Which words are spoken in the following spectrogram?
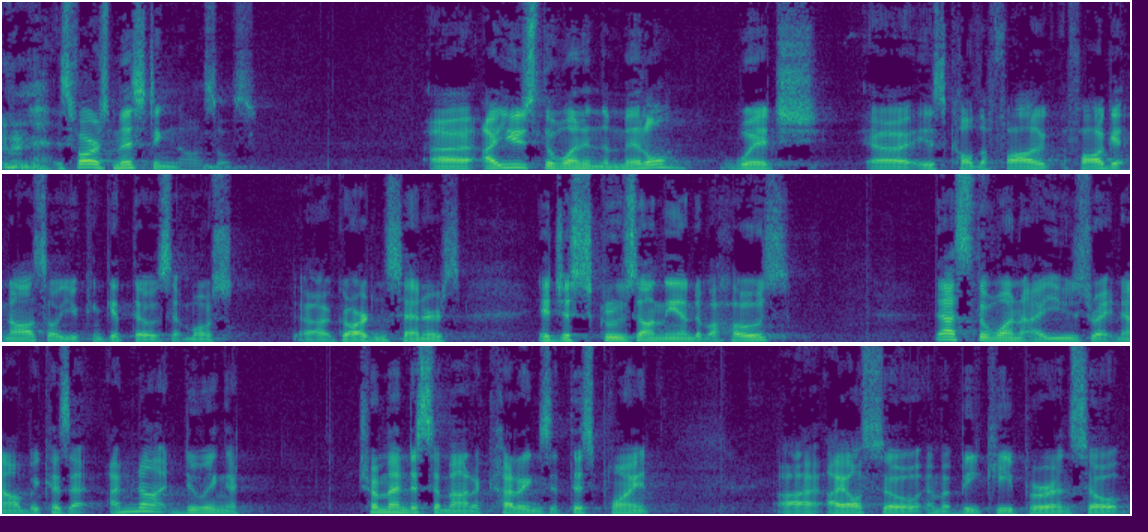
as far as misting nozzles, uh, I use the one in the middle, which uh, is called the Fogg-It nozzle. You can get those at most uh, garden centers. It just screws on the end of a hose. That's the one I use right now because I, am not doing a tremendous amount of cuttings at this point. Uh, I also am a beekeeper, and so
